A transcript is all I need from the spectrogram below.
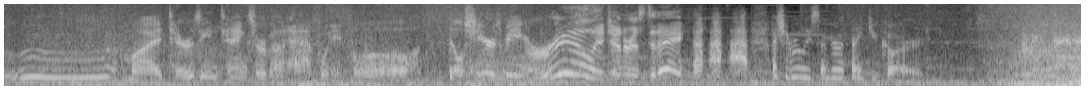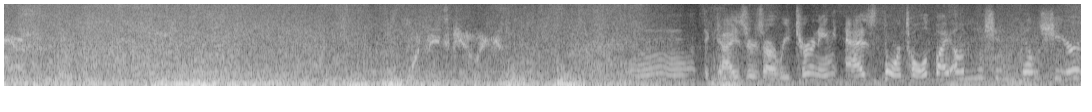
Ooh, my Terrazine tanks are about halfway full. Bel'Shir's being really generous today. I should really send her a thank you card. What needs killing? Mm, the geysers are returning as foretold by omniscient Del Bel'Shir.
